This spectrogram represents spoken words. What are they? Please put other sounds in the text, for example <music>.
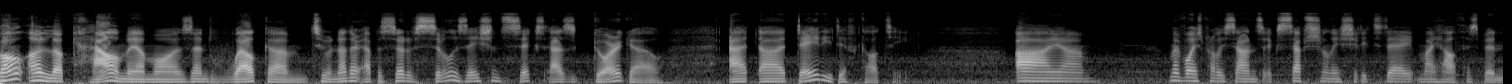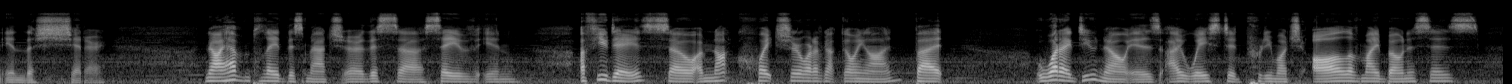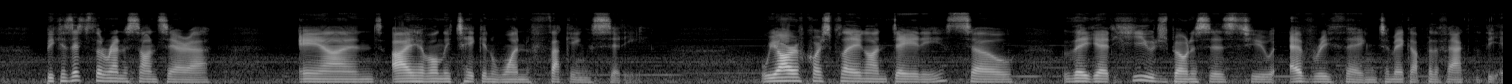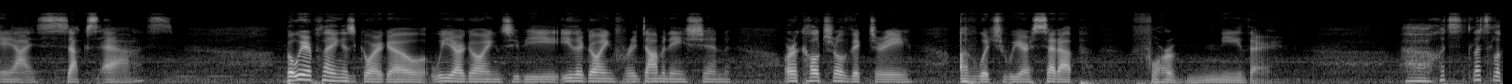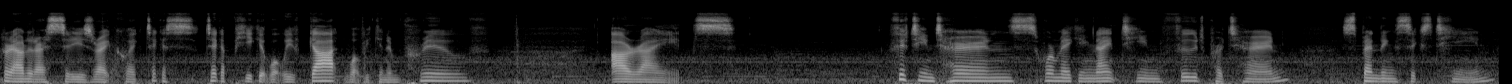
Bon locale, memoirs, and welcome to another episode of Civilization 6 as Gorgo at uh, deity difficulty. I, um, my voice probably sounds exceptionally shitty today. My health has been in the shitter. Now, I haven't played this match, or this uh, save in a few days, so I'm not quite sure what I've got going on, but what I do know is I wasted pretty much all of my bonuses because it's the Renaissance era and I have only taken one fucking city. We are, of course, playing on Deity, so they get huge bonuses to everything to make up for the fact that the AI sucks ass. But we are playing as Gorgo. We are going to be either going for a domination or a cultural victory, of which we are set up for neither. <sighs> let's let's look around at our cities right quick. Take a take a peek at what we've got, what we can improve. All right. 15 turns. We're making 19 food per turn, spending 16.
